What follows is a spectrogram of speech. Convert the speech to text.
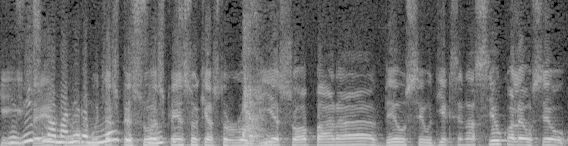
Existe isso aí, uma maneira muitas muito pessoas simples. pensam que a astrologia é só para ver o seu dia que você nasceu, qual é o seu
